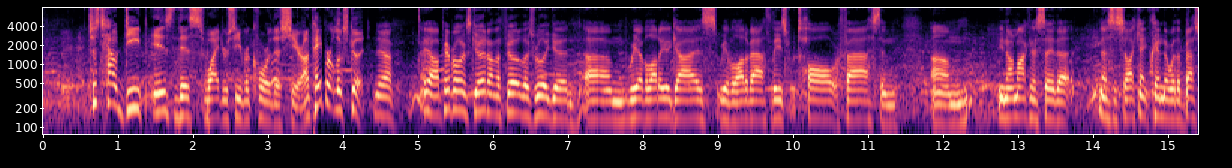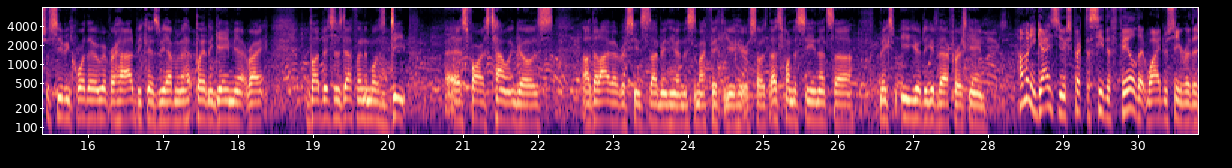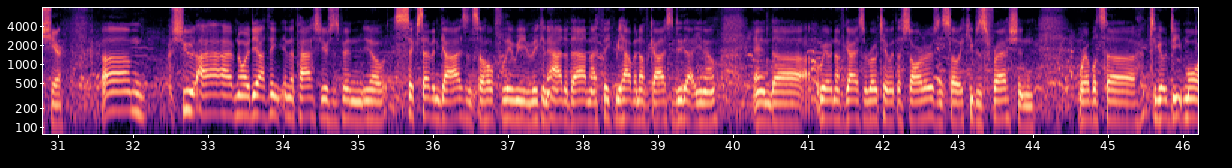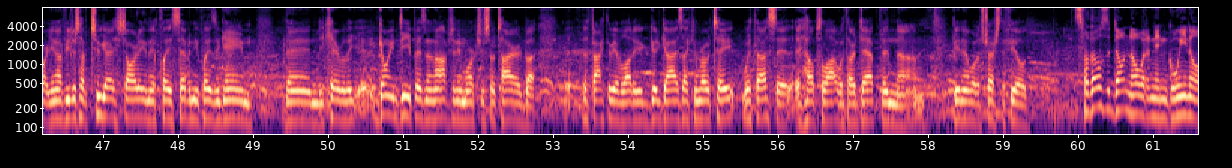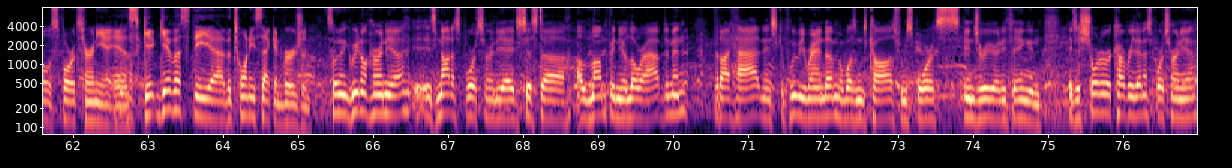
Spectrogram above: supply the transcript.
Just how deep is this wide receiver corps this year? On paper, it looks good. Yeah, yeah. On paper, it looks good. On the field, it looks really good. Um, we have a lot of good guys. We have a lot of athletes. We're tall. We're fast, and um, you know, I'm not going to say that necessarily. I can't claim that we're the best receiving corps that we've ever had because we haven't played a game yet, right? But this is definitely the most deep as far as talent goes uh, that I've ever seen since I've been here, and this is my fifth year here. So that's fun to see, and that's uh, makes me eager to get to that first game. How many guys do you expect to see the field at wide receiver this year? Um, shoot, I, I, have no idea. I think in the past years it's been you know six, seven guys, and so hopefully we, we can add to that. And I think we have enough guys to do that, you know, and uh, we have enough guys to rotate with the starters, and so it keeps us fresh and we're able to to go deep more. You know, if you just have two guys starting and they play 70 plays a game, then you can't really going deep isn't an option anymore because you're so tired. But the fact that we have a lot of good guys that can rotate with us, it, it helps a lot with our depth and um, being able to stretch the field. So for those that don't know what an inguinal sports hernia is, give us the uh, the 20 second version. So an inguinal hernia is not a sports hernia. It's just a, a, lump in your lower abdomen that I had, and it's completely random. It wasn't caused from sports injury or anything, and it's a shorter recovery than a sports hernia.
